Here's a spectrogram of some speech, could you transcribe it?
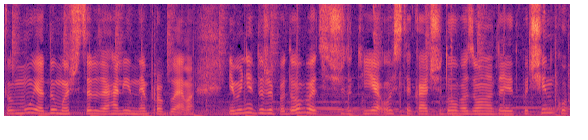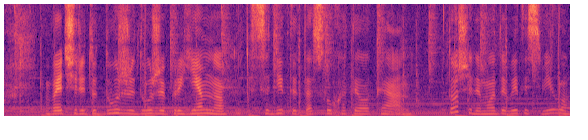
тому я думаю, що це взагалі не проблема. І мені дуже подобається, що тут є ось така чудова зона для відпочинку. Ввечері тут дуже дуже приємно сидіти та слухати океан. Тож ідемо дивитись вілу.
